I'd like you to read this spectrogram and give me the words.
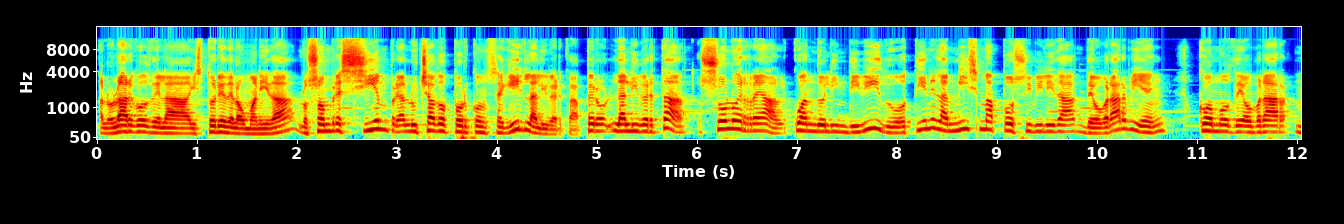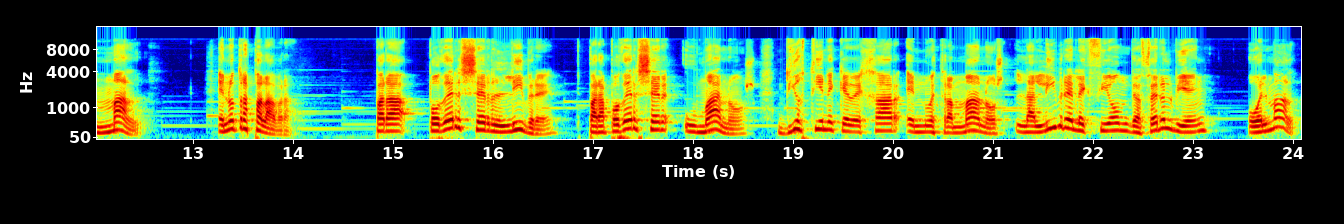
A lo largo de la historia de la humanidad, los hombres siempre han luchado por conseguir la libertad, pero la libertad solo es real cuando el individuo tiene la misma posibilidad de obrar bien como de obrar mal. En otras palabras, para poder ser libre, para poder ser humanos, Dios tiene que dejar en nuestras manos la libre elección de hacer el bien o el mal.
